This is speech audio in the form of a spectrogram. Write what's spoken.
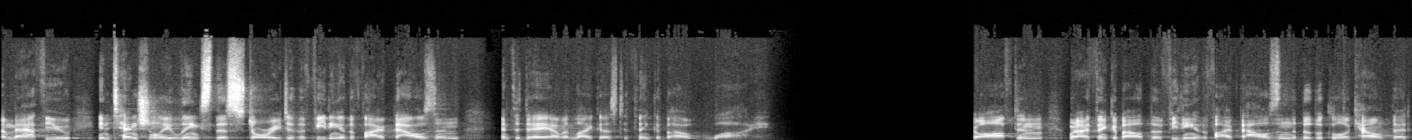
Now, Matthew intentionally links this story to the feeding of the 5,000, and today I would like us to think about why. You know, often, when I think about the feeding of the 5,000, the biblical account that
